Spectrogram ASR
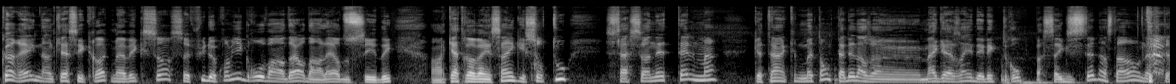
correct dans le classique rock, mais avec ça, ce fut le premier gros vendeur dans l'ère du CD en 85 et surtout, ça sonnait tellement que tant, que- mettons que tu allais dans un magasin d'électro, parce que ça existait dans ce temps-là, on achetait,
